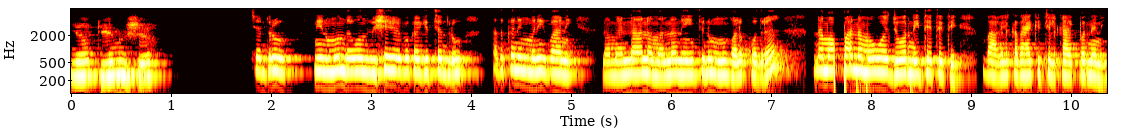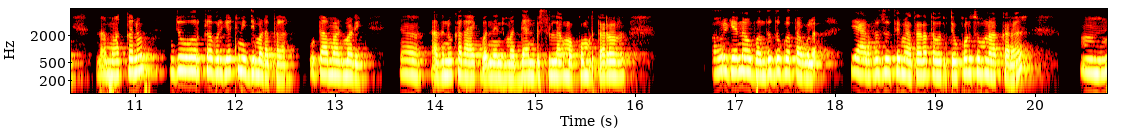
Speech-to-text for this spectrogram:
ಯಾಕೆ ಏನು ವಿಷಯ? ಚಂದ್ರು ನಿನ್ನ ಮುಂದೆ ಒಂದು ವಿಷಯ ಹೇಳ್ಬೇಕಾಗಿತ್ತು ಚಂದ್ರು. ಅದಕ್ಕೆ ನಿಮ್ಮ ಮನೆಗೆ ಬಾನಿ ನಮ್ಮ ಅಣ್ಣ ನಮ್ಮ ಅಣ್ಣ ನೀತಿನೂ ಹೊಲಕ್ಕೆ ಹೋದ್ರೆ ನಮ್ಮ ಅಪ್ಪ ನಮ್ಮ ಅವ್ವ ಜೋರು ನಿಂತೈತೈತಿ ಬಾಗಿಲು ಕದ ಹಾಕಿ ಚಿಲ್ಕ ಹಾಕಿ ಬಂದೇನಿ. ನಮ್ಮ ಅಕ್ಕನು ಜೋರು ಕಬ್ರಿಗೆ ನಿದ್ದೆ ಮಾಡತ್ತಾಳ ಊಟ ಮಾಡಿ ಮಾಡಿ. ಹಾಂ ಅದನ್ನು ಕದ ಹಾಕಿ ಬಂದೇನಿ. ಮಧ್ಯಾಹ್ನ ಬಿಸಿಲಾಗ ಮಕ್ಕೊಂಬಿಡ್ತಾರ ಅವ್ರು. ಅವ್ರಿಗೆ ನಾವು ಬಂದದ್ದು ಗೊತ್ತಾಗಲ್ಲ. ಯಾರ್ದ್ರ ಜೊತೆ ಮಾತಾಡತ್ತವ ತಿಳ್ಕೊಂಡು ಸುಮ್ಮನೆ ಹಾಕಾರ ಹ್ಞೂ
